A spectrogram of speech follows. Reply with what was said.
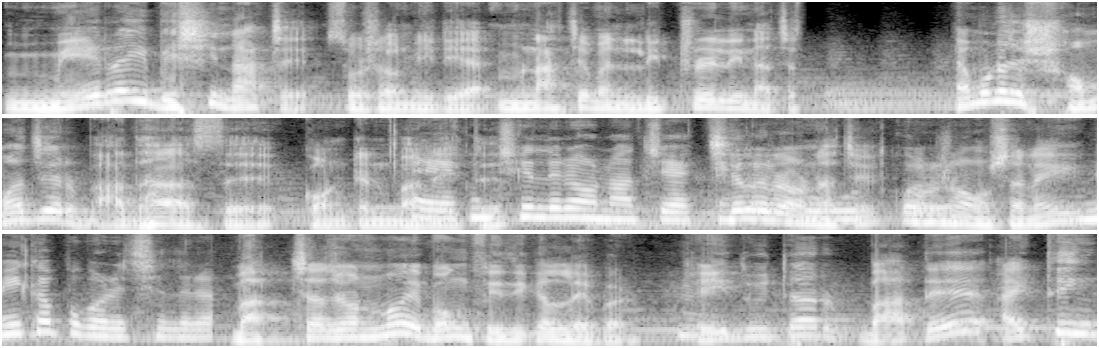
মেয়েরাই বেশি নাচে সোশ্যাল মিডিয়া নাচে মানে লিটারেলি নাচে। এমন যে সমাজের বাধা আছে কন্টেন্ট হ্যাঁ, বানাইতে। ছেলেরাও নাচে ছেলেরাও নাচে কোনো সমস্যা নেই। মেকআপও করে ছেলেরা। বাচ্চা জন্ম এবং ফিজিক্যাল লেবার এই দুইটার বাদে আই থিঙ্ক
